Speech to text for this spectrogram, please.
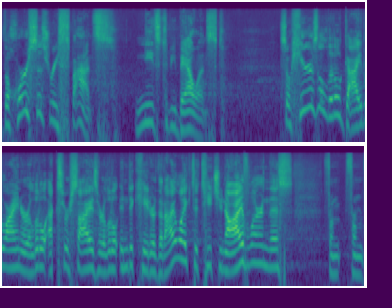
The horse's response needs to be balanced. So here's a little guideline or a little exercise or a little indicator that I like to teach you. Now, I've learned this from, from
